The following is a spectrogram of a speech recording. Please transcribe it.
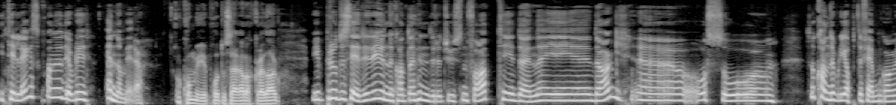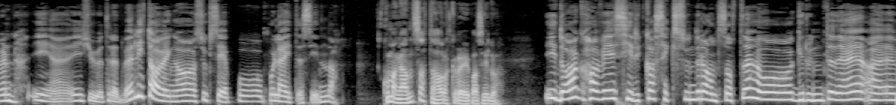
i tillegg, så kan jo det bli enda mer. Og hvor mye produserer dere i dag? Vi produserer i underkant av 100 000 fat i døgnet i dag, eh, og så, så kan det bli opptil femgangeren i, i 2030. Litt avhengig av suksess på, på leitesiden, da. Hvor mange ansatte har dere i Brasil, da? I dag har vi ca. 600 ansatte, og grunnen til det er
